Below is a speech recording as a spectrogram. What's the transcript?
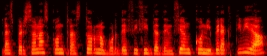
Las personas con trastorno por déficit de atención con hiperactividad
